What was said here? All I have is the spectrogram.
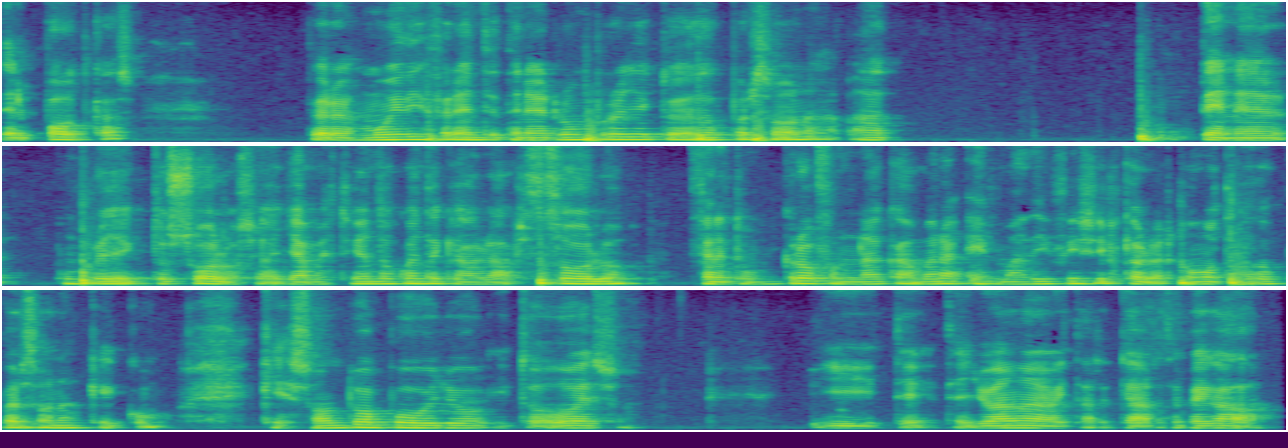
del podcast, pero es muy diferente tener un proyecto de dos personas a tener un proyecto solo. O sea, ya me estoy dando cuenta que hablar solo frente a un micrófono, una cámara, es más difícil que hablar con otras dos personas que, como, que son tu apoyo y todo eso. Y te, te ayudan a evitar quedarte pegado.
